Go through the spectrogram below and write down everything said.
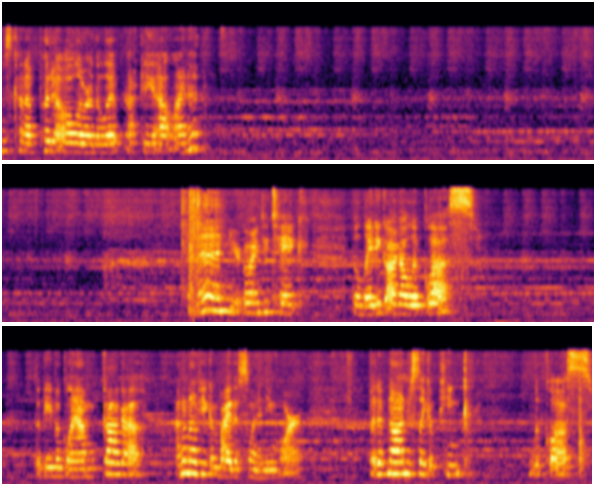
Just kind of put it all over the lip after you outline it. Going to take the Lady Gaga lip gloss, the Viva Glam Gaga. I don't know if you can buy this one anymore, but if not, just like a pink lip gloss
